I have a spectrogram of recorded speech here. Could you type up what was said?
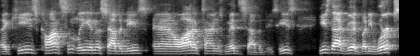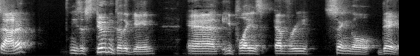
Like he's constantly in the 70s and a lot of times mid 70s. He's he's that good, but he works at it. He's a student of the game and he plays every single day.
